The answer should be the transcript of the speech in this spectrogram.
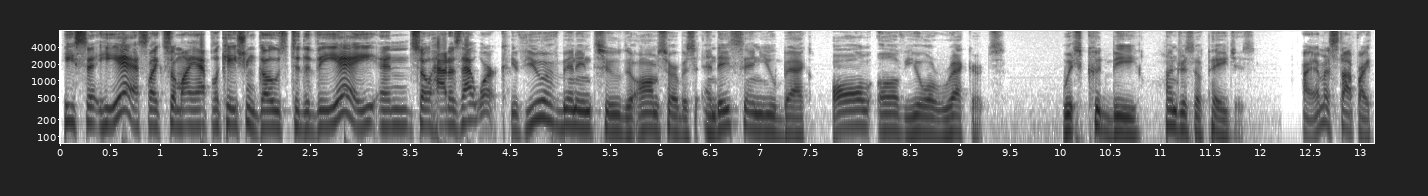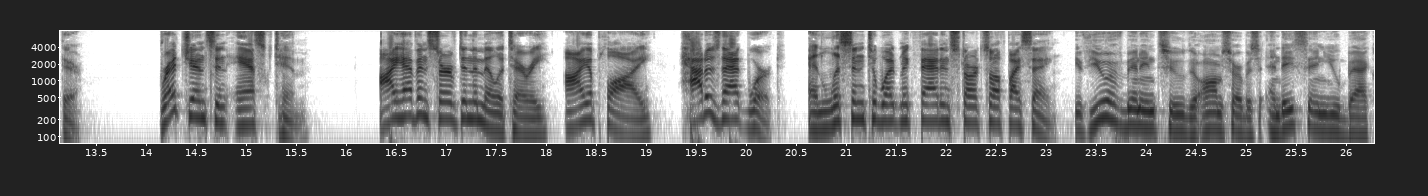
he said he asked like, so my application goes to the VA, and so how does that work? If you have been into the armed service and they send you back all of your records, which could be hundreds of pages. All right, I'm going to stop right there. Brett Jensen asked him, "I haven't served in the military. I apply. How does that work?" And listen to what McFadden starts off by saying. If you have been into the armed service and they send you back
